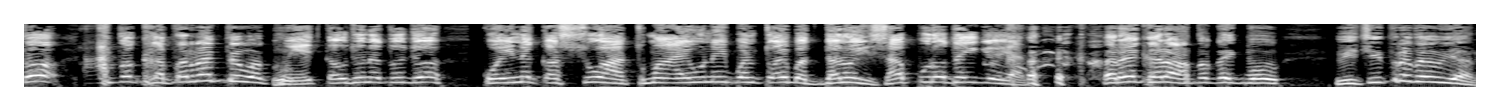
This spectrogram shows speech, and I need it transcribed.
તો આ તો ખતરનાક થયું હું એ જ કઉ છું ને તું જો કોઈને કશું હાથમાં આવ્યું નહીં પણ તોય બધાનો હિસાબ પૂરો થઈ ગયો યાર. ખરેખર આ તો કંઈક બહુ વિચિત્ર થયું યાર.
